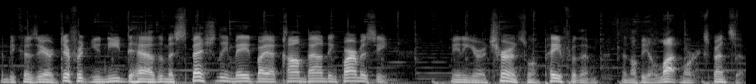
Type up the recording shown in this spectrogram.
and because they are different, you need to have them especially made by a compounding pharmacy, meaning your insurance won't pay for them and they'll be a lot more expensive.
